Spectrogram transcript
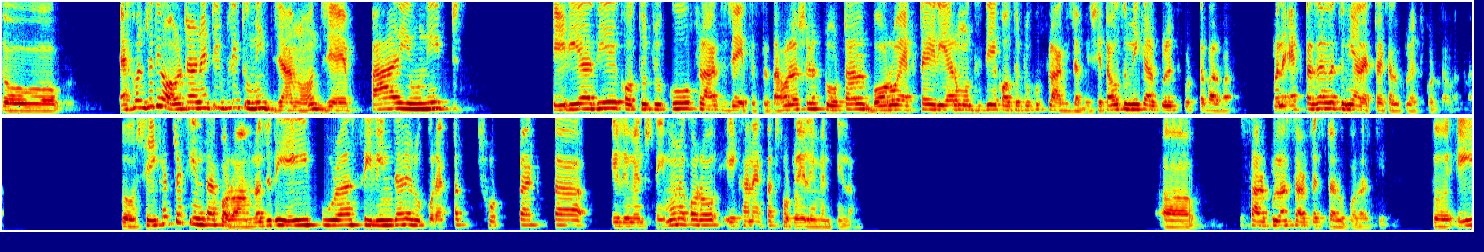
তো এখন যদি অল্টারনেটিভলি তুমি জানো যে পার ইউনিট এরিয়া দিয়ে কতটুকু ফ্লাক্স যাইতেছে, তাহলে আসলে টোটাল বড় একটা এরিয়ার মধ্যে দিয়ে কতটুকু ফ্লাক্স যাবে, সেটাও তুমি ক্যালকুলেট করতে পারবা। মানে একটা জানলে তুমি আর একটা ক্যালকুলেট করতে পারবা। তো সেই ক্ষেত্রে চিন্তা করো, আমরা যদি এই পুরা সিলিন্ডারের উপর একটা ছোট্ট একটা এলিমেন্ট নেই, মনে করো এখানে একটা ছোট এলিমেন্ট নিলাম। সার্কুলার সারফেসটার উপর আর কি। তো এই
